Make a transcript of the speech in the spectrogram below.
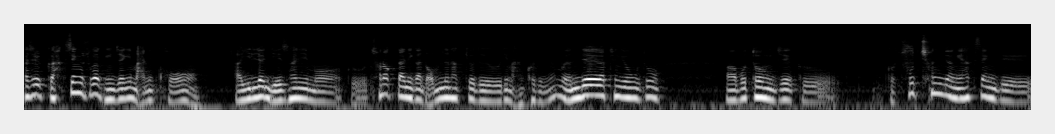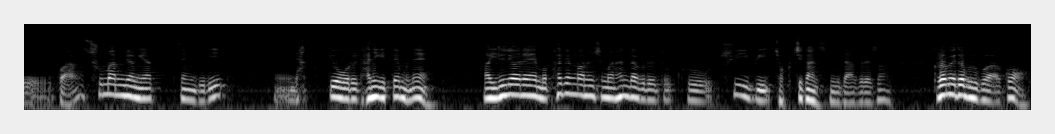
사실 그 학생 수가 굉장히 많고 아 1년 예산이 뭐 그 천억 단위가 넘는 학교들이 많거든요. 뭐 연대 같은 경우도 어, 보통 이제 그, 그 수천 명의 학생들과 수만 명의 학생들이 학교를 다니기 때문에 아, 1년에 뭐 800만 원씩만 한다 그래도 그 수입이 적지가 않습니다. 그래서 그럼에도 불구하고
